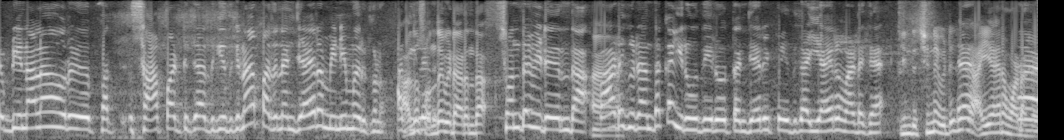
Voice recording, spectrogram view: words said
எப்படினாலும் ஒரு பத்து சாப்பாட்டுக்கு அதுக்கு இதுக்குன்னா பதினஞ்சாயிரம் மினிமம் இருக்கணும். அதுல சொந்த வீடா இருந்தா? சொந்த வீடு இருந்தா. வாடகை வீடு இருந்தாக்கா இருபது இருபத்தஞ்சாயிரம் இப்ப இதுக்கு ஐயாயிரம் வாடகை. இந்த சின்ன வீட்டுக்கு ஐயாயிரம் வாடகை.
